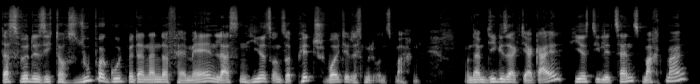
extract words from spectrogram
Das würde sich doch super gut miteinander vermählen lassen. Hier ist unser Pitch, wollt ihr das mit uns machen? Und dann haben die gesagt, ja geil, hier ist die Lizenz, macht mal.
